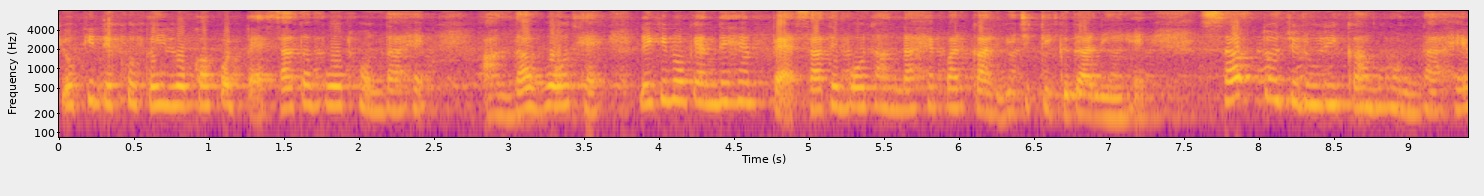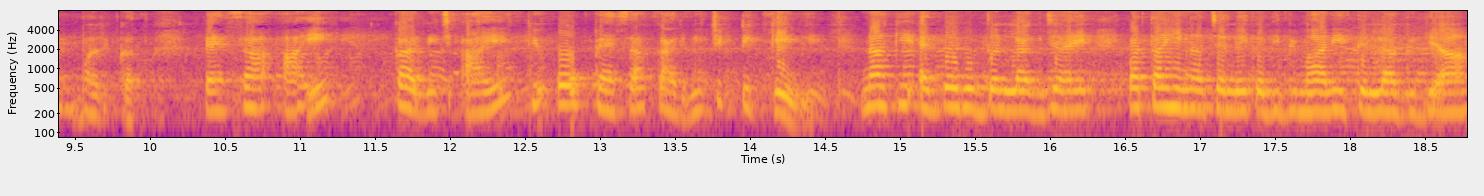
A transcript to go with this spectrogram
ਕਿਉਂਕਿ ਦੇਖੋ, ਕਈ ਲੋਕਾਂ ਕੋਲ ਪੈਸਾ ਤਾਂ ਬਹੁਤ ਹੁੰਦਾ ਹੈ, ਆਂਦਾ ਬਹੁਤ ਹੈ, ਲੇਕਿਨ ਉਹ ਕਹਿੰਦੇ ਹਨ, ਪੈਸਾ ਤੇ ਬਹੁਤ ਆਂਦਾ ਹੈ, ਪਰ ਘਰ ਵਿੱਚ ਟਿਕਦਾ ਨਹੀਂ ਹੈ। ਸਭ ਤੋਂ ਜ਼ਰੂਰੀ ਕੰਮ ਹੁੰਦਾ ਹੈ ਬਰਕਤ। ਪੈਸਾ ਆਏ ਘਰ ਵਿੱਚ ਆਏ ਕਿ ਉਹ ਪੈਸਾ ਘਰ ਵਿੱਚ ਟਿਕੇ ਵੀ। ਨਾ ਕਿ ਇੱਧਰ ਉੱਧਰ ਲੱਗ ਜਾਏ, ਪਤਾ ਹੀ ਨਾ ਚੱਲੇ ਕਦੀ ਬਿਮਾਰੀ ਤੇ ਲੱਗ ਗਿਆ,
